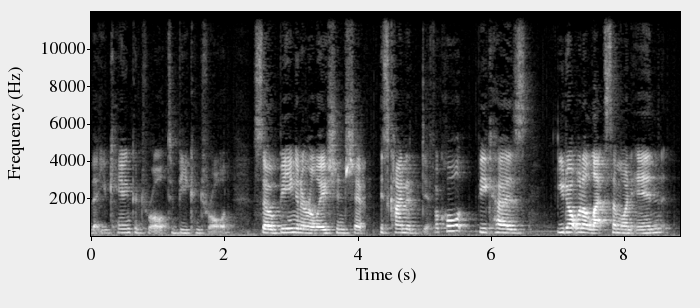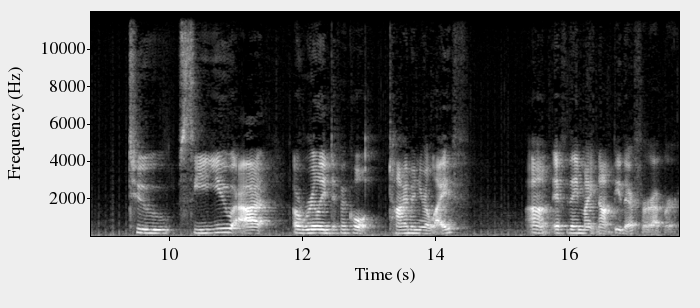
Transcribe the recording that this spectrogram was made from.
that you can control to be controlled. So being in a relationship is kind of difficult because you don't want to let someone in to see you at a really difficult time in your life um, if they might not be there forever.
